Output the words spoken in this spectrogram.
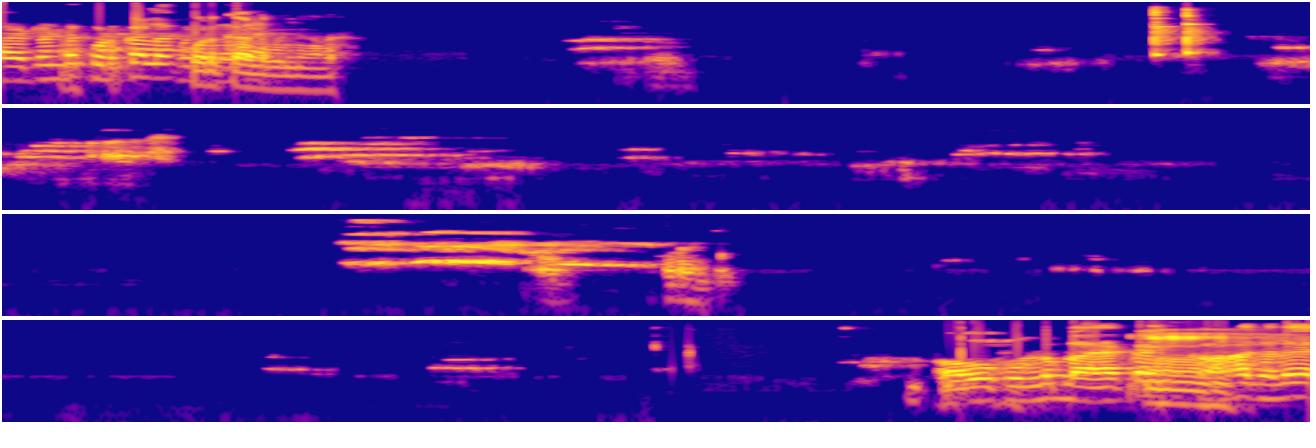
റെഡിന്റെ കൊടുക്കാനുള്ള കുഞ്ഞുങ്ങളല്ലേ? കൊടുക്കാണ്ട് കുഞ്ഞുങ്ങൾ കുറേ ഉണ്ട്. ഓ ഫുള്ള് ബ്ലാക്ക്. കാണാല്ലേ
